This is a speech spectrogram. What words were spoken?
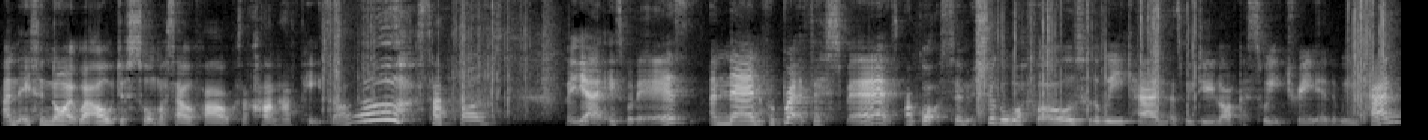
And it's a night where I'll just sort myself out because I can't have pizza. Oh, sad time. But yeah, it is what it is. And then for breakfast bits, I've got some sugar waffles for the weekend as we do like a sweet treat at the weekend.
